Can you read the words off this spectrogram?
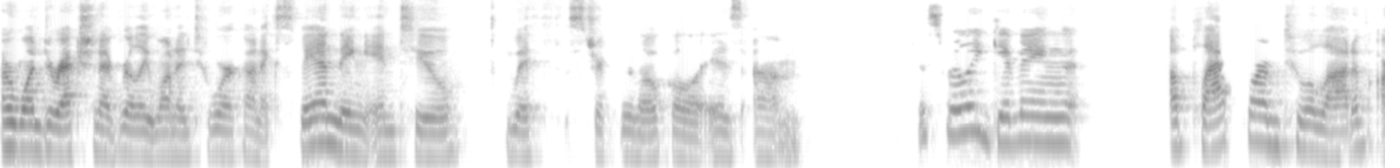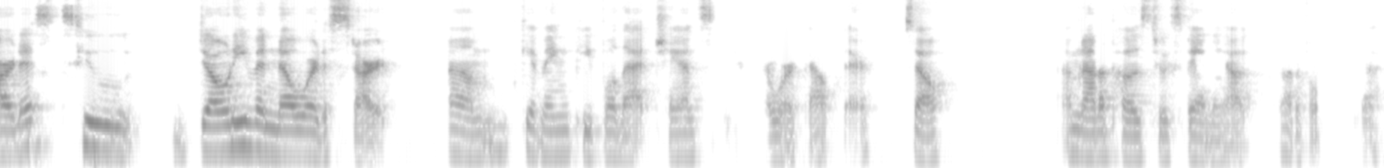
or one direction I've really wanted to work on expanding into with Strictly Local is um, just really giving a platform to a lot of artists who don't even know where to start, um, giving people that chance to get their work out there. So I'm not opposed to expanding out out of Alaska.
